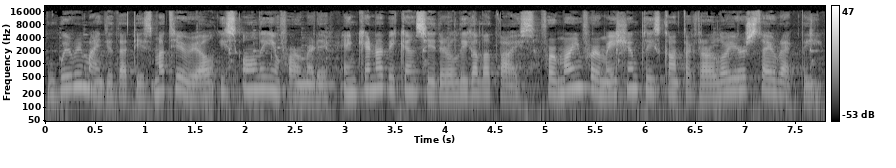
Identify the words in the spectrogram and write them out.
We remind you that this material is only informative and cannot be considered legal advice. For more information, please contact our lawyers directly.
